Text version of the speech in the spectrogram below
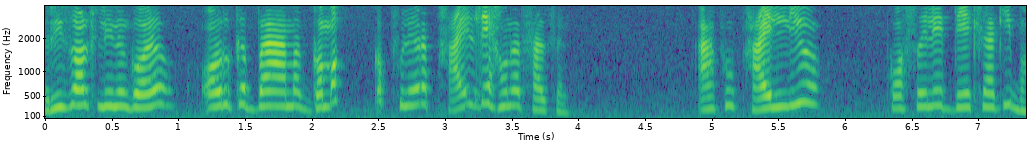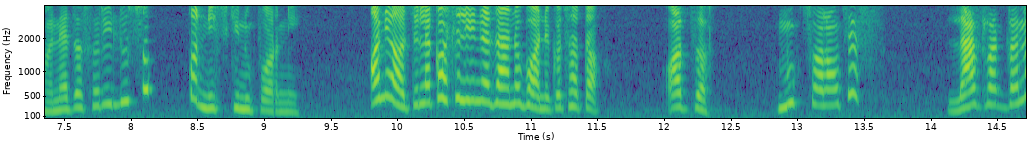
रिजल्ट लिन गयो अरूका बाआमा गमक्क फुलेर फाइल देखाउन थाल्छन्। आफू फाइल लियो कसैले देख्ला कि भने जसरी लुसुक्क निस्किनु पर्ने। अनि हजुरलाई कसले लिन जानु भनेको छ त? अझ मुख चलाउँछेस्? लाज लाग्दैन?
